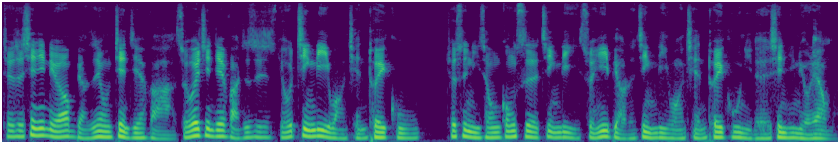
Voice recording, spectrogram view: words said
就是现金流量表是用间接法。所谓间接法，就是由净利往前推估，就是你从公司的净利、损益表的净利往前推估你的现金流量嘛。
